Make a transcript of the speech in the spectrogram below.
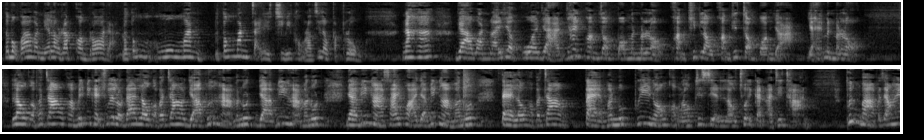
เราบอกว่าวันนี้เรารับความรอดอะ เราต้องมุ่งมั่นเราต้องมั่นใจในชีวิตของเราที่เรากับพระองค์ นะคะอย่าหวั่นไหวอย่ากลัวอย่าให้ความจอมปลอมมันมาหลอกความคิดเราความคิดจอมปลอมอย่า อย่าให้มันมาหลอก เรากับพระเจ้าค่ะไม่มีใครช่วยเราได้เรากับพระเจ้า อย่าพึ่งหามนุษย์ อย่าวิ่งหามนุษย์ อย่าวิ่งหาซ้ายขวา อย่าวิ่งหามนุษย์ แต่เรากับพระเจ้า แต่มนุษย์พี่น้องของเราคริสเตียนเราช่วยกันอธิษฐานพึ่งพาพระเจ้าให้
